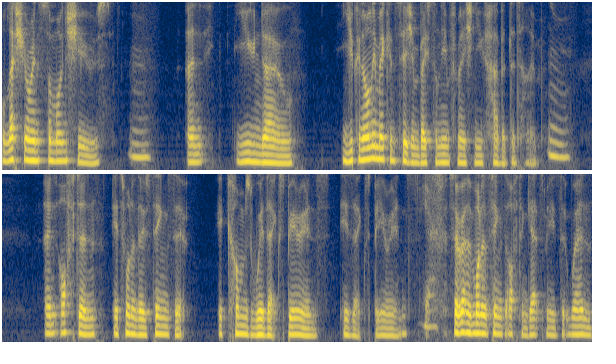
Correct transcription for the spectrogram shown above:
unless you're in someone's shoes, and you know, you can only make a decision based on the information you have at the time. Mm. And often it's one of those things that it comes with experience is experience. Yeah. So and one of the things that often gets me is that when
